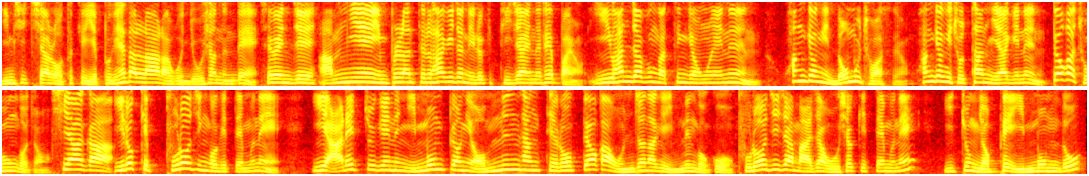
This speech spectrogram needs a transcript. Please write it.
임시 치아를 어떻게 예쁘게 해달라라고 이제 오셨는데 제가 이제 앞니에 임플란트를 하기 전에 이렇게 디자인을 해봐요. 이 환자분 같은 경우에는 환경이 너무 좋았어요. 환경이 좋다는 이야기는 뼈가 좋은 거죠. 치아가 이렇게 부러진 거기 때문에 이 아래쪽에는 잇몸병이 없는 상태로 뼈가 온전하게 있는 거고 부러지자마자 오셨기 때문에 이쪽 옆에 잇몸도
